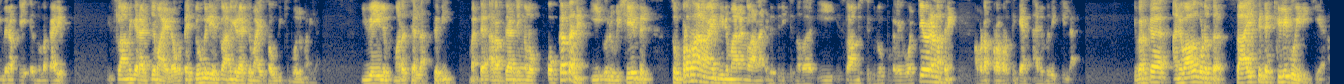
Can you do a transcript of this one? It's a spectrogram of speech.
ഇവരൊക്കെ എന്നുള്ള കാര്യം ഇസ്ലാമിക രാജ്യമായ ലോകത്തെ ഏറ്റവും വലിയ ഇസ്ലാമിക രാജ്യമായ സൗദിക്ക് പോലും അറിയാം. യു എയിലും മറിച്ചല്ല സ്ഥിതി. മറ്റ് അറബ് രാജ്യങ്ങളും ഒക്കെ തന്നെ ഈ ഒരു വിഷയത്തിൽ സുപ്രധാനമായ തീരുമാനങ്ങളാണ് എടുത്തിരിക്കുന്നത്. ഈ ഇസ്ലാമിസ്റ്റ് ഗ്രൂപ്പുകളെ ഒറ്റയൊരെണ്ണത്തിനെ അവിടെ പ്രവർത്തിക്കാൻ അനുവദിക്കില്ല. ഇവർക്ക് അനുവാദം കൊടുത്ത് സായിപ്പിന്റെ കിളി പോയിരിക്കുകയാണ്.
